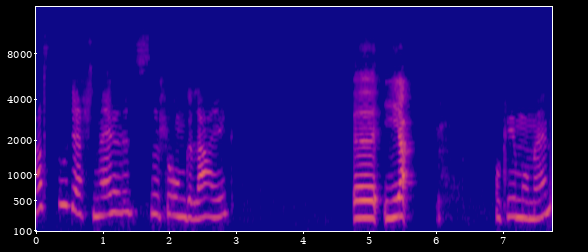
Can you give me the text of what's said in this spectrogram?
Hast du der schnellste schon geliked? Äh, ja. Okay, Moment.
